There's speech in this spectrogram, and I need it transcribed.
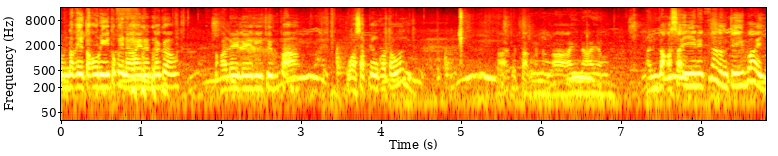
Nung nakita ko rito, kinain ng daga. Oh. Nakalaylay rito yung paa. Wasak yung katawan. Sabi ko, tangan ng kakainayang. Ang lakas sa init na, ng tibay.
